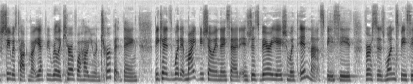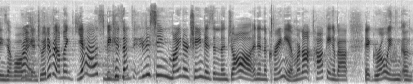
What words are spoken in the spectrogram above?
She was talking about you have to be really careful how you interpret things because what it might be showing, they said, is just variation within that species versus one species evolving right. into a different. I'm like, yes, because mm-hmm. that's you're just seeing minor changes in the jaw and in the cranium. We're not talking about it growing a,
